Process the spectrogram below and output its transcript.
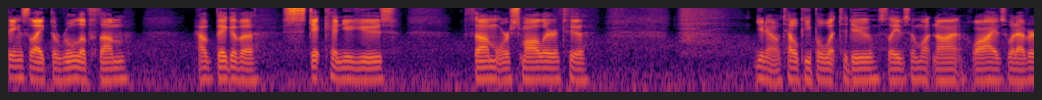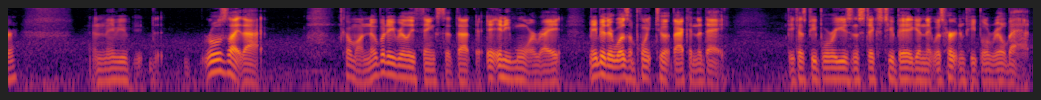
things like the rule of thumb. How big of a stick can you use, thumb or smaller, to you know, tell people what to do, slaves and whatnot, wives, whatever. And maybe rules like that. Come on, nobody really thinks that that anymore, right? Maybe there was a point to it back in the day because people were using sticks too big and it was hurting people real bad.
